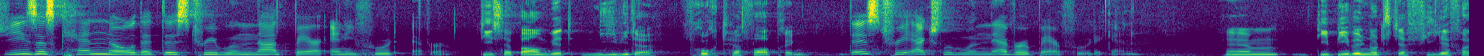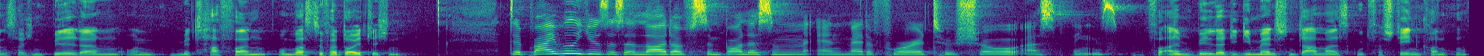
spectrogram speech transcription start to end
Jesus can know that this tree will not bear any fruit ever. Dieser Baum wird nie wieder Frucht hervorbringen. This tree actually will never bear fruit again. Ähm, die Bibel nutzt ja viele von solchen Bildern und Metaphern, um was zu verdeutlichen. The Bible uses a lot of symbolism and metaphor to show us things. Vor allem Bilder, die die Menschen damals gut verstehen konnten.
